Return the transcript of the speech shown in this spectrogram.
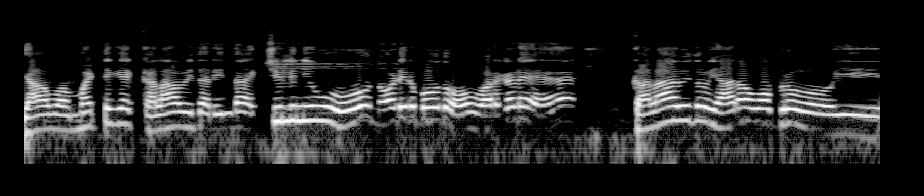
ಯಾವ ಮಟ್ಟಿಗೆ ಕಲಾವಿದರಿಂದ ಆಕ್ಚುಲಿ ನೀವು ನೋಡಿರ್ಬೋದು, ಹೊರಗಡೆ ಕಲಾವಿದರು ಯಾರೋ ಒಬ್ರು ಈ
